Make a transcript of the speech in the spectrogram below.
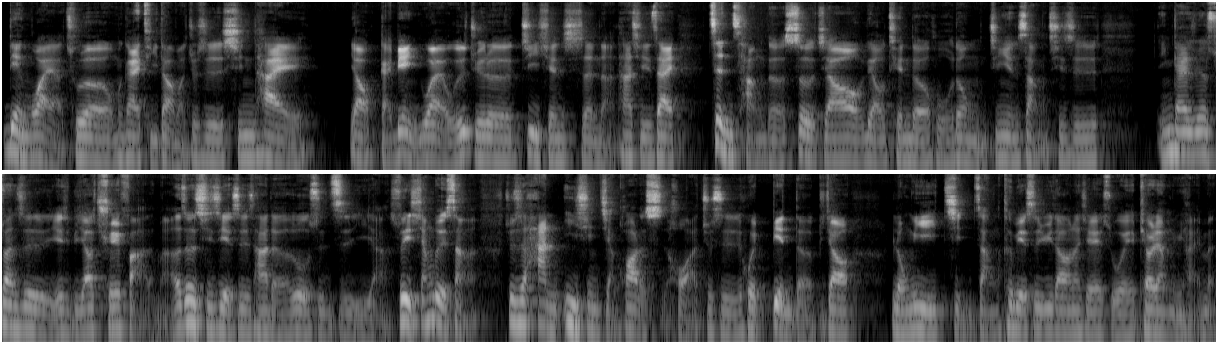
另外啊，除了我们刚才提到嘛，就是心态要改变以外，我就觉得季先生啊，他其实在正常的社交聊天的活动经验上，其实应该是算是也是比较缺乏的嘛，而这其实也是他的弱势之一啊。所以相对上啊，就是和异性讲话的时候啊，就是会变得比较。容易紧张，特别是遇到那些所谓漂亮女孩们。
